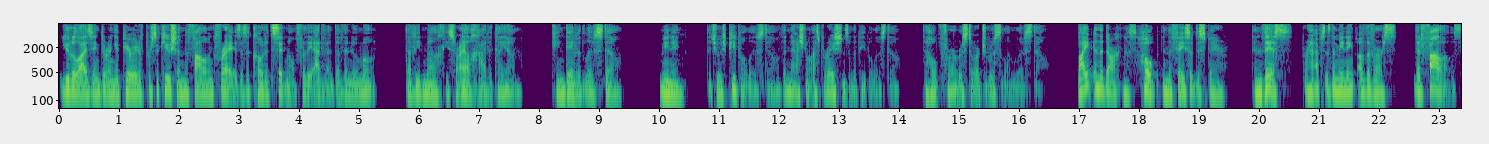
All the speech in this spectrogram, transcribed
utilizing during a period of persecution the following phrase as a coded signal for the advent of the new moon. David Melech Israel Chai Kayam. King David lives still, meaning the Jewish people live still, the national aspirations of the people live still, the hope for a restored Jerusalem lives still. Light in the darkness, hope in the face of despair. And this, perhaps, is the meaning of the verse that follows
